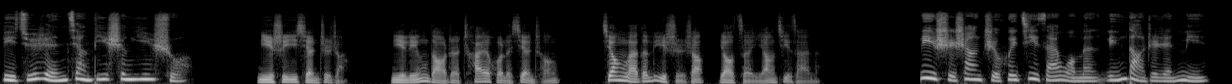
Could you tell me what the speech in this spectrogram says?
李局人降低声音说：“你是一县之长，你领导着拆毁了县城，将来的历史上要怎样记载呢？历史上只会记载我们领导着人民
